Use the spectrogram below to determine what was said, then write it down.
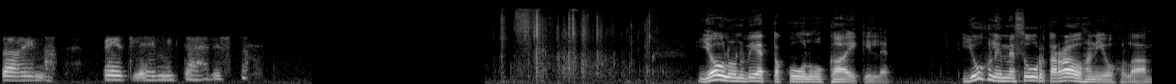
tarina Betlehemin tähdestä. Joulun vietto kuuluu kaikille. Juhlimme suurta rauhanjuhlaa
